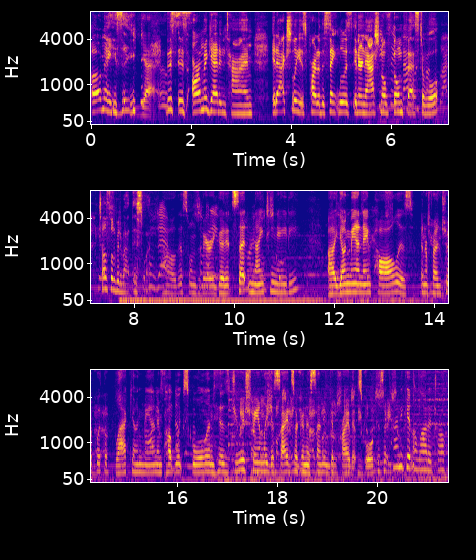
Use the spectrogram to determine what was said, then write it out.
amazing. Yes. This is Armageddon Time. It actually is part of the St. Louis International Film Festival. Tell us a little bit about this one. Oh, this one's very good. It's set in 1980. A young man named Paul is in a friendship with a black young man in public school, and his Jewish family decides they're going to send him to private school because they're kind of getting a lot of trouble.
